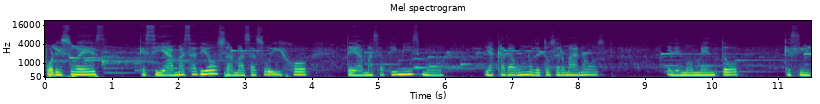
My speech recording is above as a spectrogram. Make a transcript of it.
Por eso es que si amas a Dios, amas a su Hijo, te amas a ti mismo y a cada uno de tus hermanos en el momento que sin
